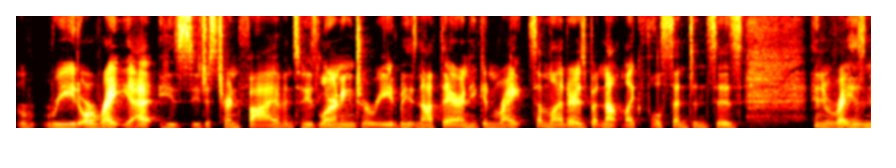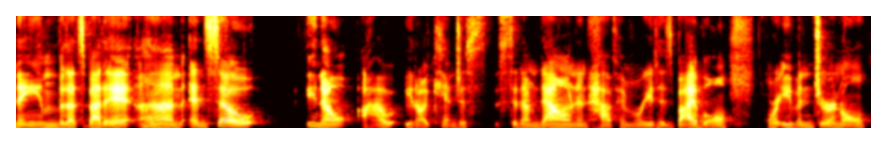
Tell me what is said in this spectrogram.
read or write yet he's he just turned five and so he's learning to read but he's not there and he can write some letters but not like full sentences and he write his name but that's about it um, and so you know, how you know, I can't just sit him down and have him read his Bible or even journal.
